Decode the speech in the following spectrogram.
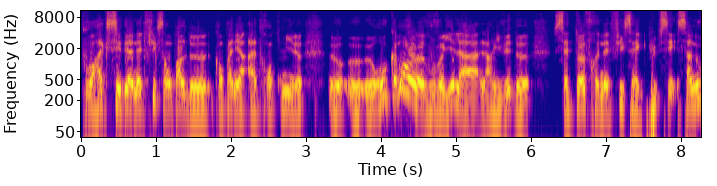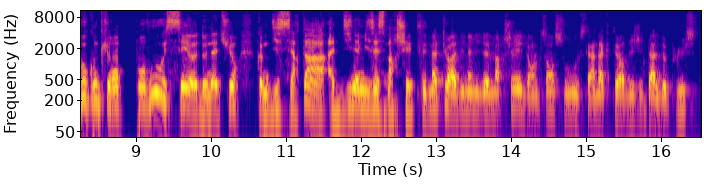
pouvoir accéder à Netflix. On parle de campagne à, 30 000 euh, euh, euros. Comment vous voyez l'arrivée de cette offre Netflix avec pub? C'est un nouveau concurrent pour vous ou c'est de nature, comme disent certains, à, à dynamiser ce marché? C'est de nature à dynamiser le marché dans le sens où c'est un acteur digital de plus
